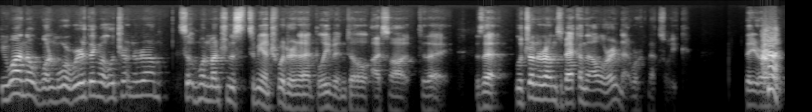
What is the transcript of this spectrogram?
you want to know one more weird thing about Lucha Underground? Someone mentioned this to me on Twitter, and I didn't believe it until I saw it today is that Lucha Underground's back on the El Rey network next week. They are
